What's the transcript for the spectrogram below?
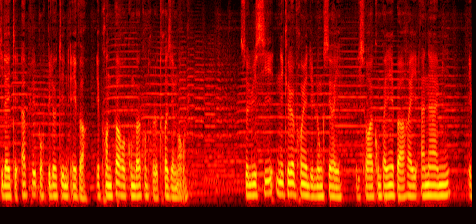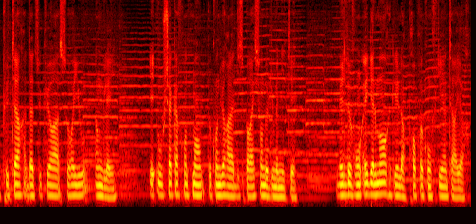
qu'il a été appelé pour piloter une Eva et prendre part au combat contre le troisième ange. Celui-ci n'est que le premier d'une longue série. Il sera accompagné par Rei Anaami et plus tard d'Atsukura Soryu Langley, et où chaque affrontement peut conduire à la disparition de l'humanité. Mais ils devront également régler leurs propres conflits intérieurs,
